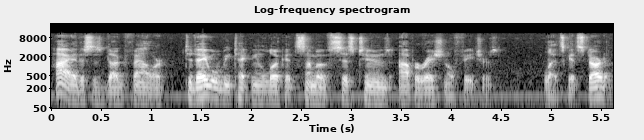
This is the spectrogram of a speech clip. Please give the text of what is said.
Hi, this is Doug Fowler. Today we'll be taking a look at some of SysTune's operational features. Let's get started.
